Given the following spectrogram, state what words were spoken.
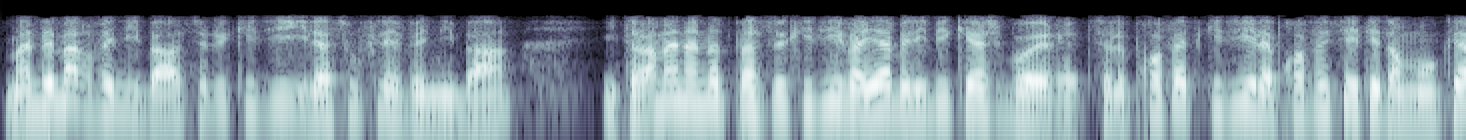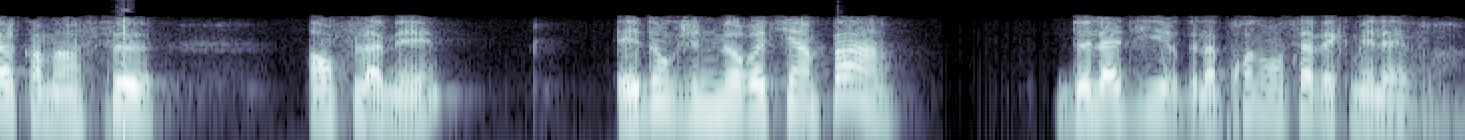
Mandemar veniba, celui qui dit il a soufflé veniba, il te ramène un autre passage qui dit Vaya belibi boeret. C'est le prophète qui dit la prophétie était dans mon cœur comme un feu enflammé, et donc je ne me retiens pas de la dire, de la prononcer avec mes lèvres.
